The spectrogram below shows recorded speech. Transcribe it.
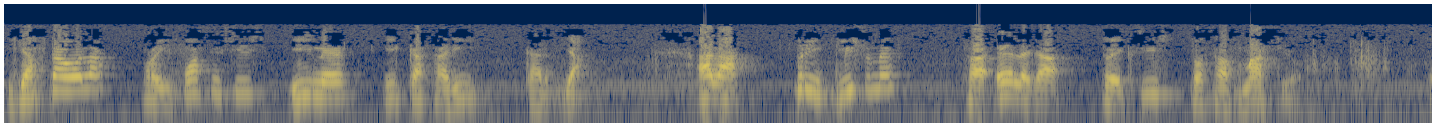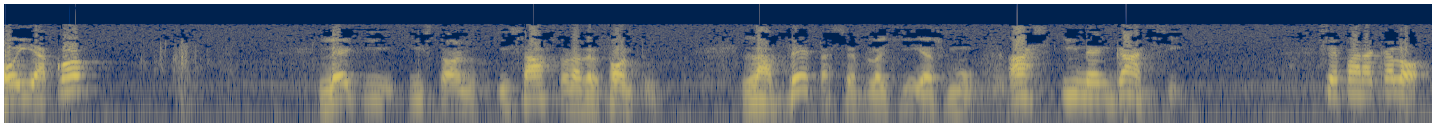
για αυτά όλα προϋπόθεσης είναι η καθαρή καρδιά. Αλλά πριν κλείσουμε θα έλεγα το εξής το θαυμάσιο. Ο Ιακώβ λέγει εις τον Ισάφ των αδελφών του λαβέτας ευλογίας μου ας είναι εγκάτσι σε παρακαλώ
